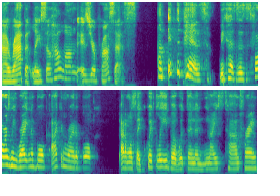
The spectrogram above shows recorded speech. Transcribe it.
uh, rapidly. So how long is your process? Um, it depends because as far as me writing a book, I can write a book I don't want to say quickly, but within a nice time frame.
